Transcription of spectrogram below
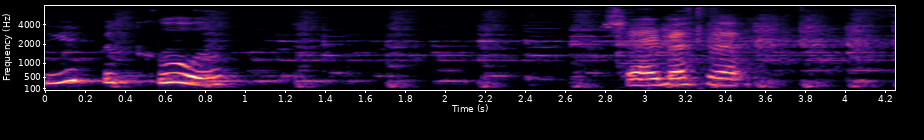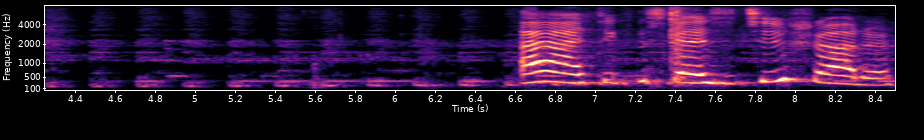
Weird but cool. Sorry about that. Ah, I think this guy's a two-shotter.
